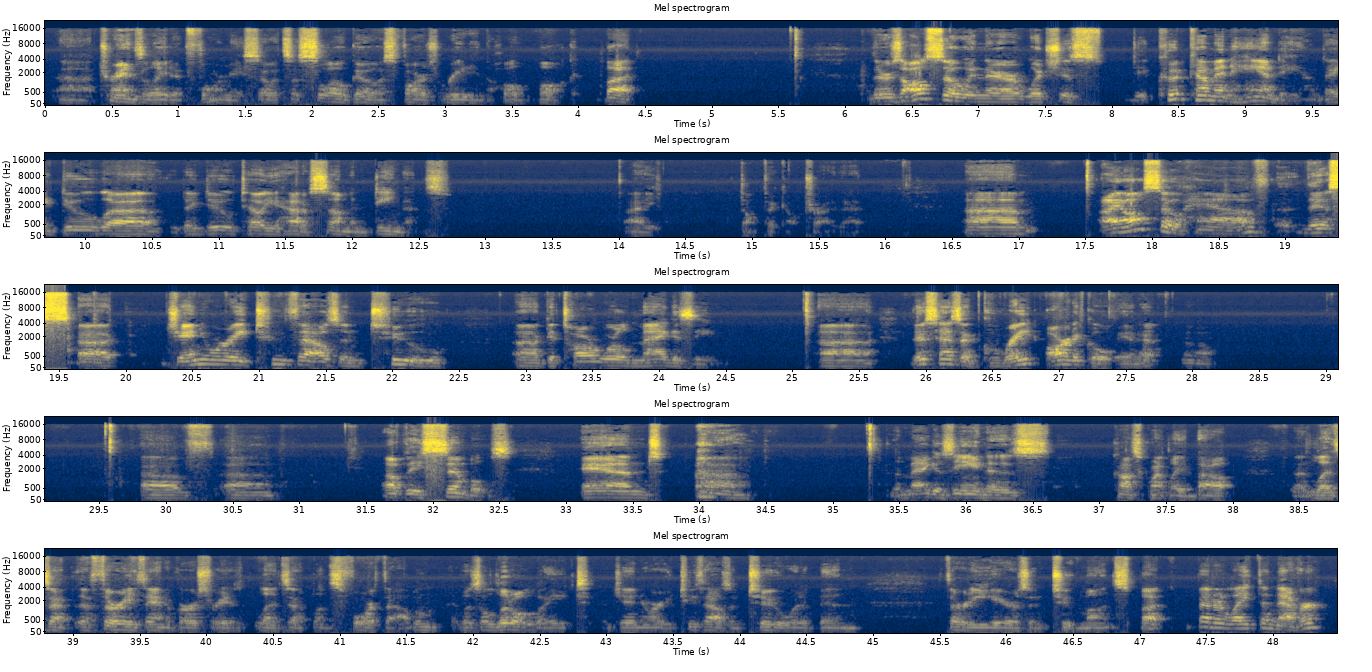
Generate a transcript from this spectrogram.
uh, translate it for me. So it's a slow go as far as reading the whole book. But there's also in there, which is it could come in handy. They do uh, they do tell you how to summon demons. I don't think I'll try that. Um, I also have this uh, January 2002 uh, Guitar World magazine. Uh, this has a great article in it oh, of uh, of these symbols, and the magazine is consequently about Led Zeppelin, the 30th anniversary of Led Zeppelin's fourth album. It was a little late. January 2002 would have been 30 years and two months, but better late than never.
